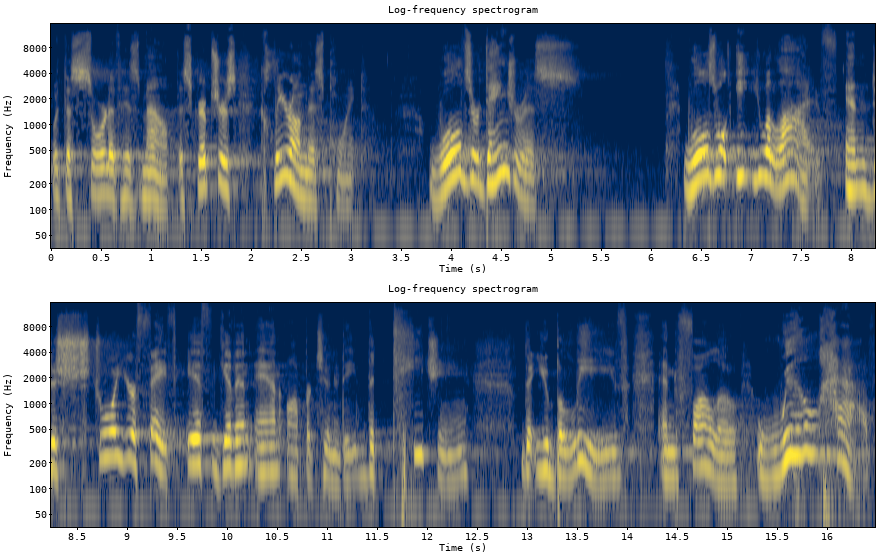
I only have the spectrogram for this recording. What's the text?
with the sword of his mouth. The scripture's clear on this point. Wolves are dangerous. Wolves will eat you alive and destroy your faith if given an opportunity. The teaching that you believe and follow will have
